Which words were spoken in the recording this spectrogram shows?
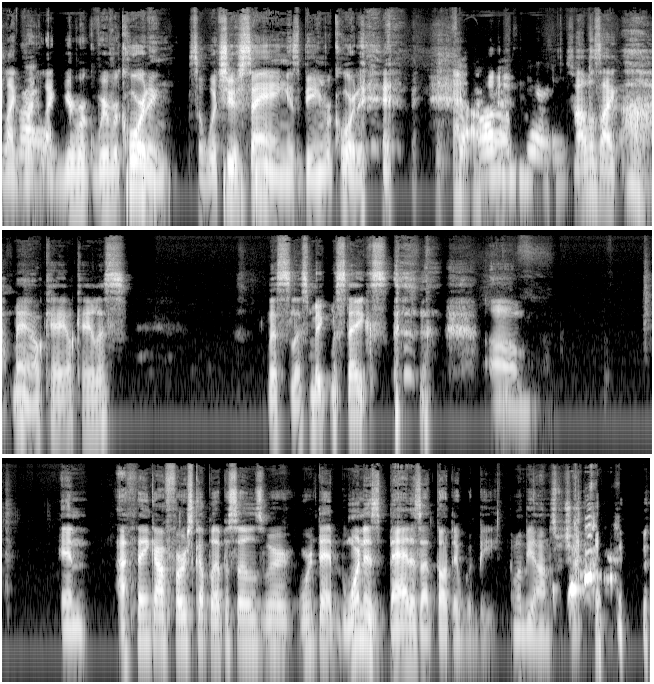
like Right. like you're we're recording. So what you're saying is being recorded. Um, so I was like, ah, man, okay, okay, let's let's let's make mistakes. and I think our first couple episodes were weren't that weren't as bad as I thought they would be. I'm gonna be honest with you.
